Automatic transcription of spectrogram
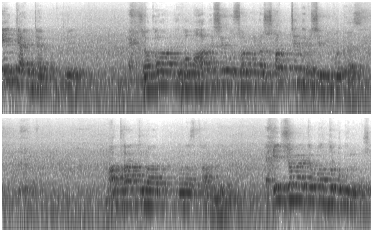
এই টাইমটার মধ্যে যখন উপমহাদেশে মুসলমানরা সবচেয়ে বেশি বিপদে আছে, মাথা তোলার কোনো স্থান নেই। এই সময় একটা মন্তব্য করে বসে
